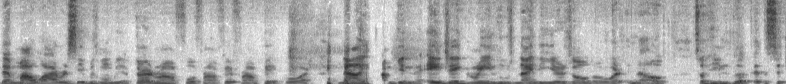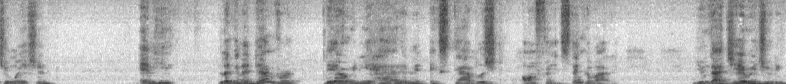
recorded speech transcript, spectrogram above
that my wide receiver is going to be a third round, fourth round, fifth round pick, or now I'm getting an AJ Green who's 90 years old or what? No. So he looked at the situation, and he looking at Denver. They already had an established offense. Think about it. You got Jerry Jeudy,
